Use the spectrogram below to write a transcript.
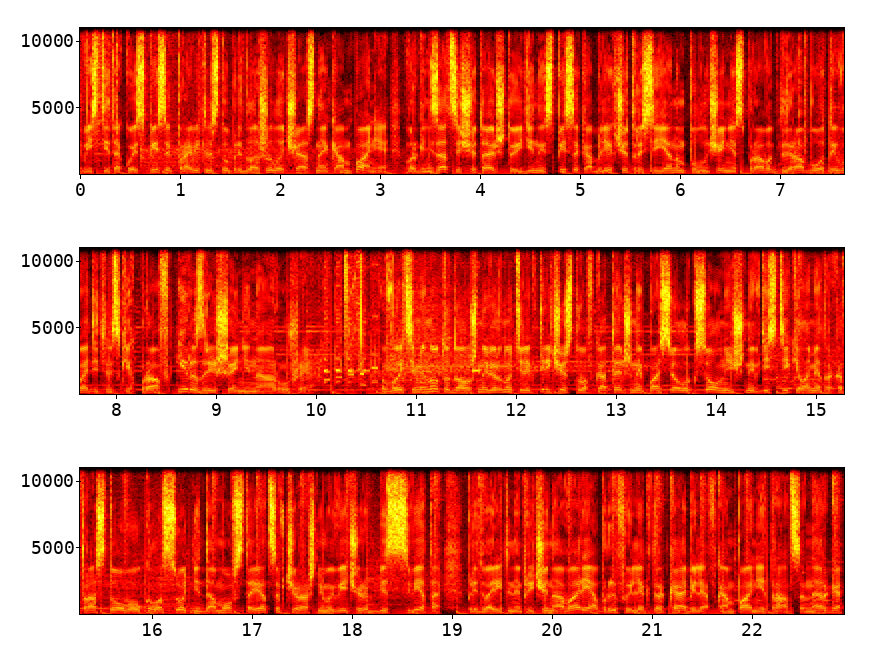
Вести такой список правительству предложила частная компания. В организации считают, что единый список облегчит россиянам получение справок для работы, водительских прав и разрешений на оружие. В эти минуты должны вернуть электричество в коттеджный поселок Солнечный в 10 километрах от Ростова. Около сотни домов стоят со вчерашнего вечера без света. Предварительная причина аварии – обрыв электрокабеля. В компании «Трансэнерго»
